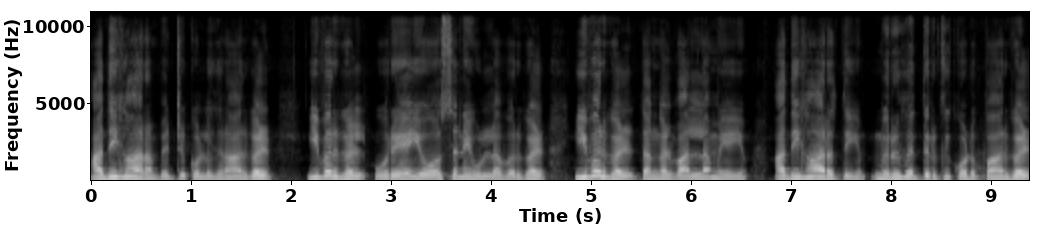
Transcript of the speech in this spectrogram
அதிகாரம் பெற்றுக்கொள்ளுகிறார்கள் இவர்கள் ஒரே யோசனை உள்ளவர்கள். இவர்கள் தங்கள் வல்லமையையும் அதிகாரத்தையும் மிருகத்திற்கு கொடுப்பார்கள்.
